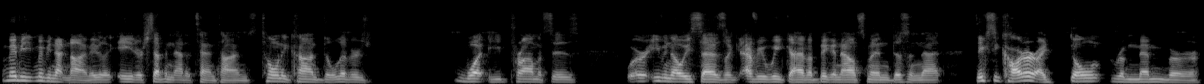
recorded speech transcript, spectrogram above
maybe maybe not nine, maybe like eight or seven out of ten times, Tony Khan delivers what he promises. Or even though he says like every week I have a big announcement, this and that. Dixie Carter, I don't remember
